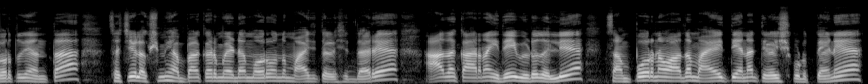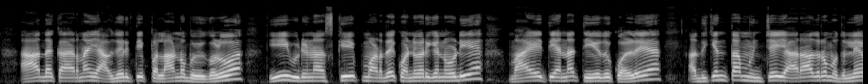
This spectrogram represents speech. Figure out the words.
ಬರ್ತದೆ ಅಂತ ಸಚಿವ ಲಕ್ಷ್ಮೀ ಹೆಬ್ಬಾಳ್ಕರ್ ಮೇಡಮ್ ಅವರು ಒಂದು ಮಾಹಿತಿ ತಿಳಿಸಿದ್ದಾರೆ. ಆದ ಕಾರಣ ಇದೇ ವಿಡಿಯೋದಲ್ಲಿ ಸಂಪೂರ್ಣವಾದ ಮಾಹಿತಿಯನ್ನು ತಿಳಿಸಿಕೊಡುತ್ತೇನೆ. ಆದ ಕಾರಣ ಯಾವುದೇ ರೀತಿ ಫಲಾನುಭವಿಗಳು ಈ ವಿಡಿಯೋನ ಸ್ಕಿಪ್ ಮಾಡದೆ ಕೊನೆವರೆಗೆ ನೋಡಿ ಮಾಹಿತಿಯನ್ನು ತೆಗೆದುಕೊಳ್ಳಿ ಅದಕ್ಕಿಂತ ಮುಂಚೆ ಯಾರಾದರೂ ಮೊದಲನೇ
